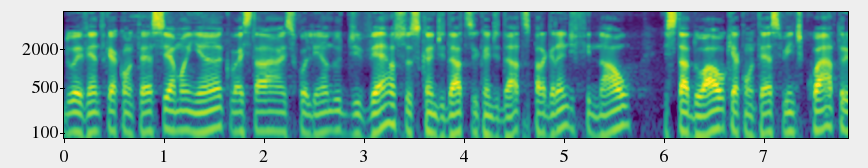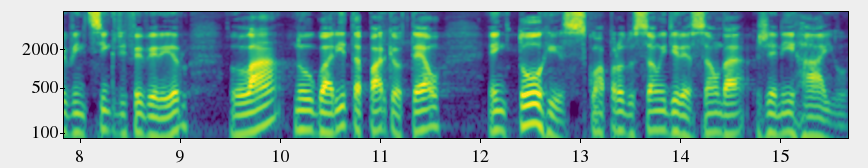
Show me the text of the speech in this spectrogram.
do evento que acontece amanhã, que vai estar escolhendo diversos candidatos e candidatas para a grande final estadual que acontece 24 e 25 de fevereiro, lá no Guarita Parque Hotel, em Torres, com a produção e direção da Geni Raio.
